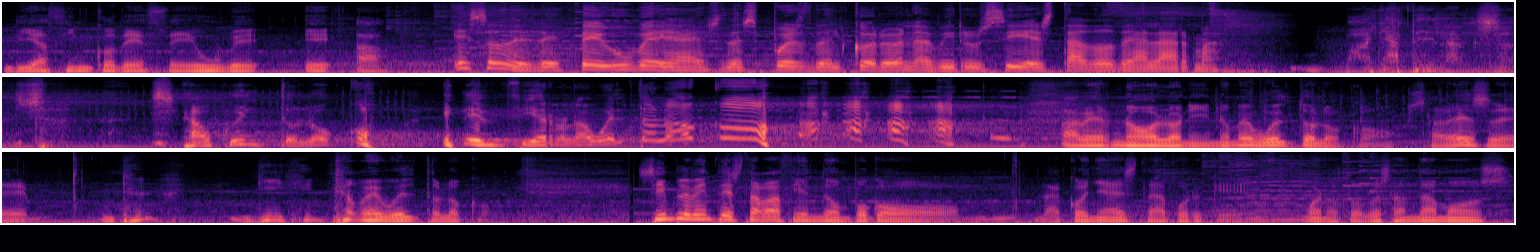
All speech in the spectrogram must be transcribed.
día 5 de CVEA. Eso de DCVA es después del coronavirus y estado de alarma. Vaya tela, Sansa. Se ha vuelto loco. El encierro lo ha vuelto loco. A ver, no, Loni, no me he vuelto loco, ¿sabes? Eh, ni, no me he vuelto loco. Simplemente estaba haciendo un poco la coña esta porque, bueno, todos andamos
